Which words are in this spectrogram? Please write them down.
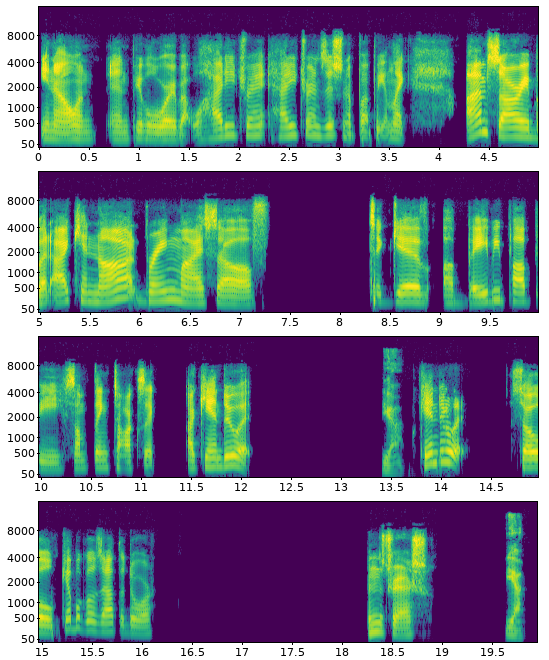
you know, and and people worry about, well, how do you tra how do you transition a puppy? I'm like, I'm sorry, but I cannot bring myself to give a baby puppy something toxic. I can't do it. Yeah. Can't do it. So kibble goes out the door in the trash. I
